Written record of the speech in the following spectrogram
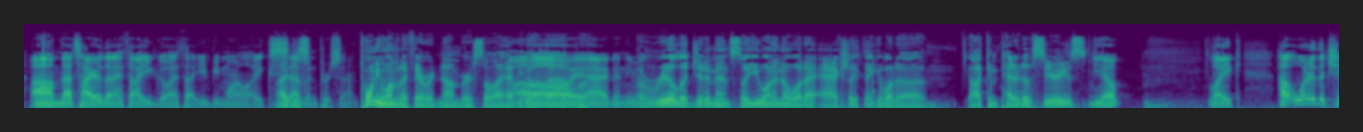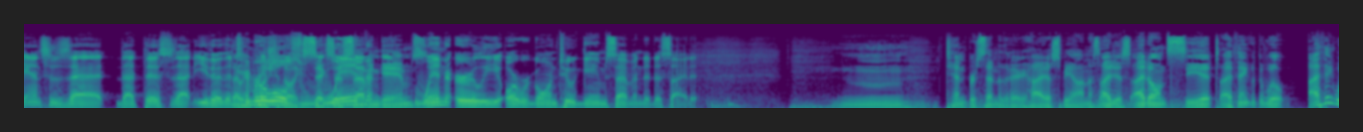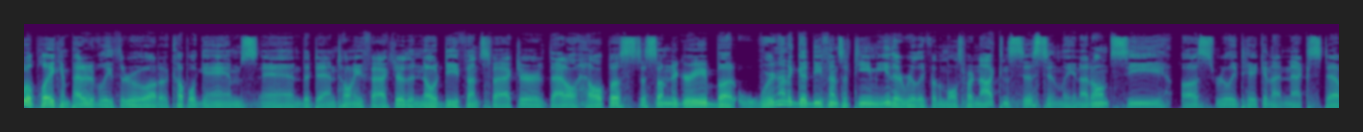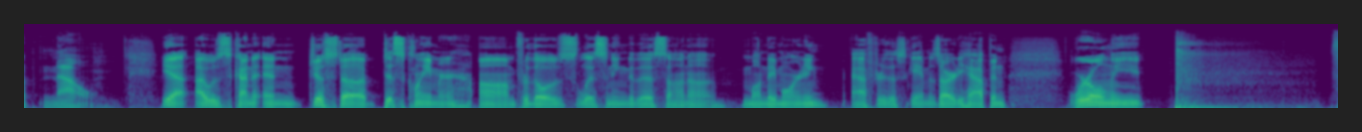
Um, that's higher than I thought you'd go. I thought you'd be more like I just- seven percent. Twenty one's my favorite number, so I had to go Oh, with that. yeah, I didn't even- a real legitimate. So you want to know what I actually think about a, a competitive series? Yep. Like, how? What are the chances that that this that either the That we push it to, Timberwolves like, six or win seven games? win early, or we're going to a game seven to decide it? Ten percent of the very highest. To be honest, I just I don't see it. I think we'll I think we'll play competitively throughout a couple games, and the D'Antoni factor, the no defense factor, that'll help us to some degree. But we're not a good defensive team either, really, for the most part, not consistently, and I don't see us really taking that next step now. Yeah, I was kind of, and just a disclaimer um, for those listening to this on a Monday morning after this game has already happened. We're only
